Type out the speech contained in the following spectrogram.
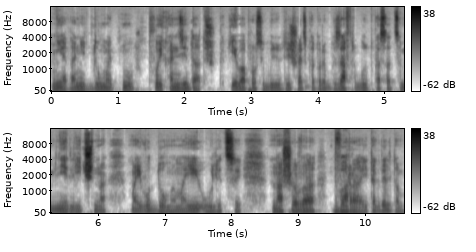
нет, они думают, ну, твой кандидат, какие вопросы будут решать, которые завтра будут касаться мне лично, моего дома, моей улицы, нашего двора и так далее и тому.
